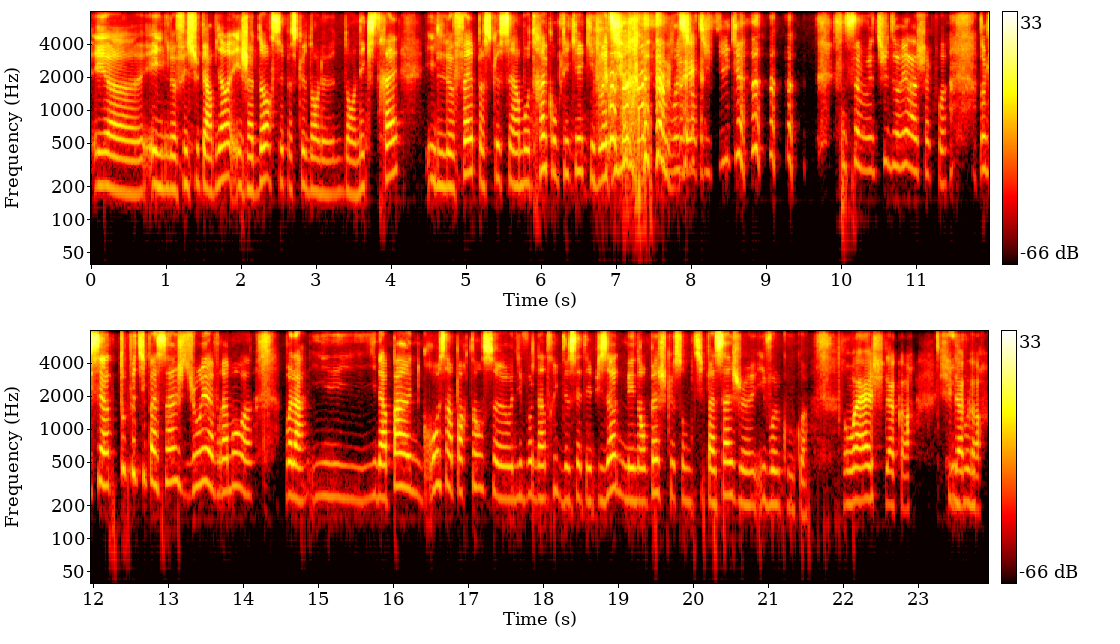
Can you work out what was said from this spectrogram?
Et, euh, et, il le fait super bien, et j'adore, c'est parce que dans l'extrait, dans il le fait parce que c'est un mot très compliqué qu'il doit dire, un mot scientifique. ça me tue de rire à chaque fois. Donc c'est un tout petit passage. Joey a vraiment, euh, voilà, il n'a pas une grosse importance euh, au niveau de l'intrigue de cet épisode, mais n'empêche que son petit passage, euh, il vaut le coup, quoi. Ouais, je suis d'accord. Je suis d'accord.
